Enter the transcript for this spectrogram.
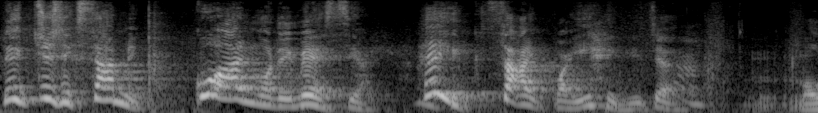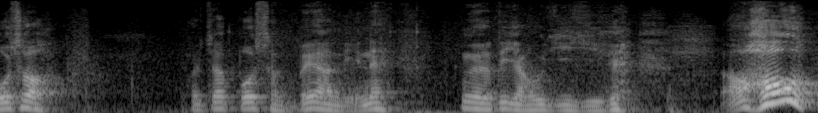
你絕食三年，關我哋咩事啊？嘿，嘥鬼氣嘅啫。冇錯，為咗補償俾阿年咧，應該有啲有意義嘅。好，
